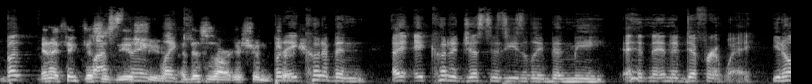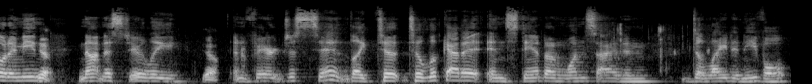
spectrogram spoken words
but and I think this is the thing, issue. like- this is our issue in the but church. it could have been it could have just as easily been me in, in a different way. You know what I mean? Yeah. Not necessarily Yeah. unfair, just sin. Like to, to look at it and stand on one side and delight in evil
